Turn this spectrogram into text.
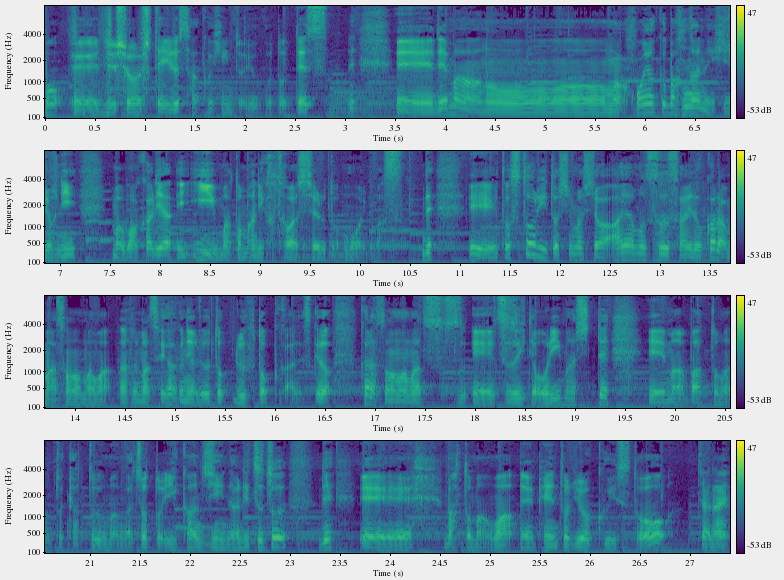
を、えー受賞している作品ということです。ねえーで、まあ、あのーまあ、翻訳版がね、非常に、まあ、わかりや、いいまとまり方はしてると思います。で、えーと、ストーリーとしましては、アイアムスーサイドから、まあ、そのまま、まあ、正確にはルートルーフトップからですけど、からそのままつ、えー続いておりまして、えーまあ、バットマンとキャットウーマンがちょっといい感じになりつつ、で、えーバットマンは、えーペントリオクイストを、じゃない？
